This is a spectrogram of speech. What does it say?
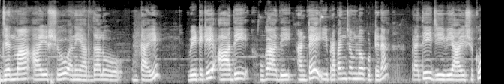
జన్మ ఆయుష్ అని అర్థాలు ఉంటాయి. వీటికి ఆది ఉగాది అంటే ఈ ప్రపంచంలో పుట్టిన ప్రతి జీవి ఆయుష్కు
